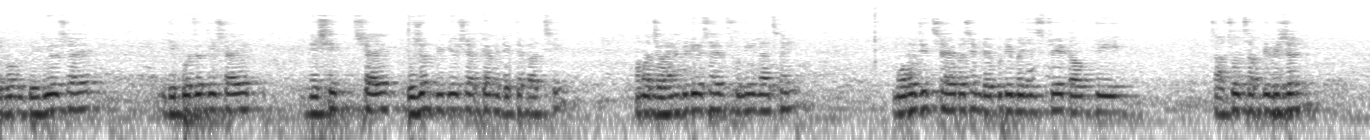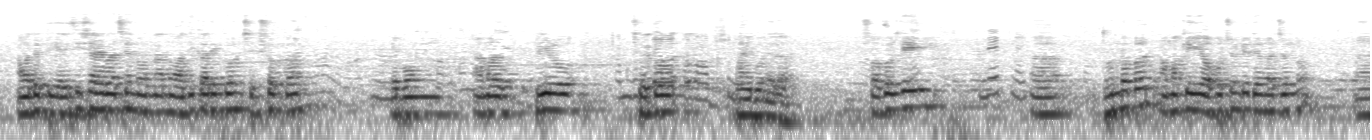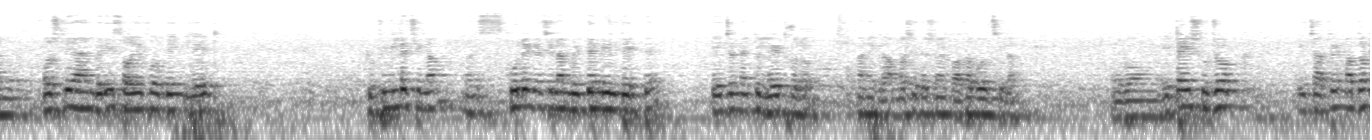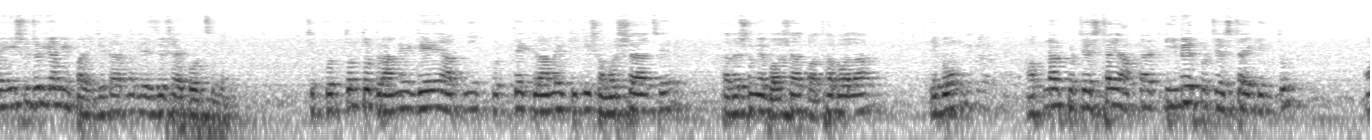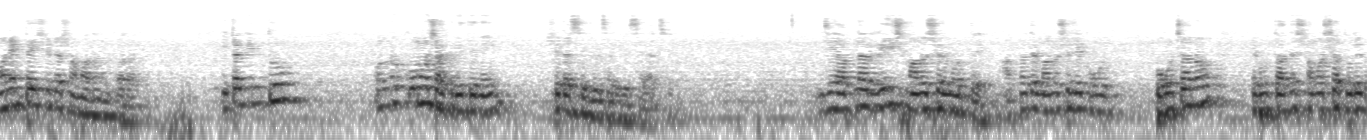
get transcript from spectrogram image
এবং বিডিও সাহেব দিব্যজ্যোতি সাহেব নিশিত সাহেব দুজন বিডিও সাহেবকে আমি দেখতে পাচ্ছি। আমার জয়েন্ট বিডিও সাহেব সুনীল আছেন মনোজিৎ সাহেব আছেন deputy magistrate of the Chanchal sub division আমাদের টিআইসি সাহেব আছেন অন্যান্য আধিকারিকগণ শিক্ষকগণ এবং আমার প্রিয় ছোট ভাই বোনেরা সকলকেই ধন্যবাদ আমাকে এই অপরচুনিটি দেওয়ার জন্য। Firstly I am very sorry for being late একটু ফিল্ডে ছিলাম মানে স্কুলে গেছিলাম মিড ডে মিল দেখতে, এই জন্য একটু লেট হলো। ওখানে গ্রামবাসীদের সঙ্গে কথা বলছিলাম। এবং এটাই সুযোগ, এই চাকরির মাধ্যমে এই সুযোগই আমি পাই, যেটা আপনাকে এসডিও সাহেব বলছিলেন। যে প্রত্যন্ত গ্রামে গিয়ে আপনি প্রত্যেক গ্রামের কি কি সমস্যা আছে, তাদের সঙ্গে বসা, কথা বলা, এবং আপনার প্রচেষ্টায়, আপনার টিমের প্রচেষ্টায় কিন্তু অনেকটাই সেটা সমাধান করা। এটা কিন্তু অন্য কোনো চাকরিতে নেই। সেটা সিভিল সার্ভিসে আছে। যে আপনার রিচ মানুষের মধ্যে, আপনাদের মানুষের যে পৌঁছানো এবং তাদের সমস্যা তুলে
